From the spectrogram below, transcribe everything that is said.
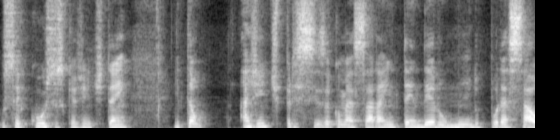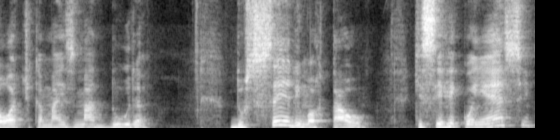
os recursos que a gente tem. Então, a gente precisa começar a entender o mundo por essa ótica mais madura do ser imortal que se reconhece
